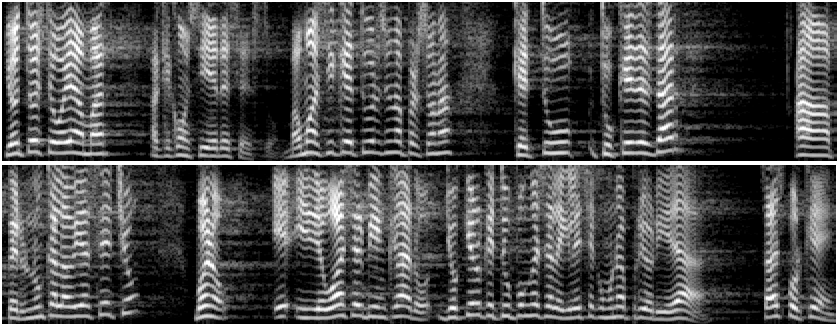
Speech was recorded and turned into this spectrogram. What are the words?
Yo entonces te voy a llamar a que consideres esto. Vamos a decir que tú eres una persona que tú, tú quieres dar, ah, pero nunca lo habías hecho. Bueno, y, y le voy a hacer bien claro, yo quiero que tú pongas a la iglesia como una prioridad. ¿Sabes por qué?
